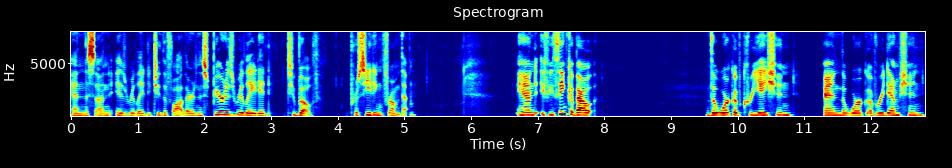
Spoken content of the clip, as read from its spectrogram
and the Son is related to the Father, and the Spirit is related to both, proceeding from them. And if you think about the work of creation and the work of redemption,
